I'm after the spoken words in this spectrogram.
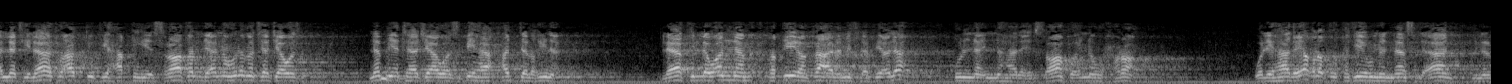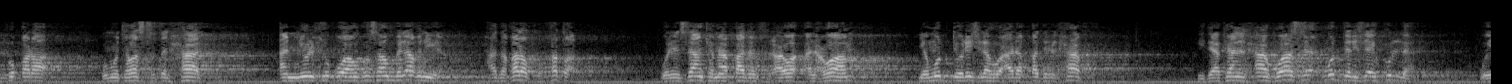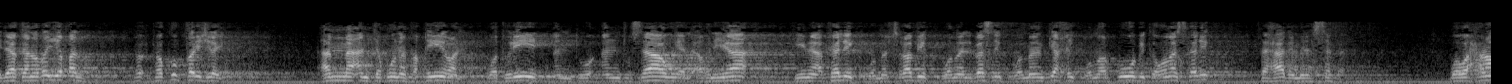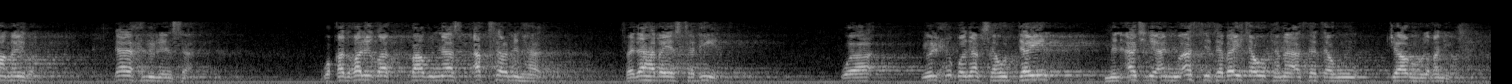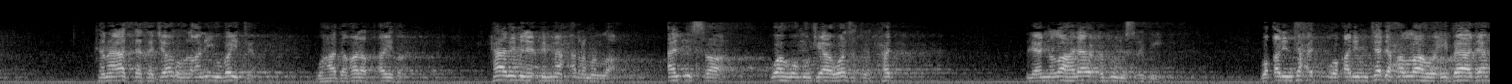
التي لا تعد في حقه إسرافا لأنه لم يتجاوز لم يتجاوز بها حد الغنى. لكن لو أن فقيرا فعل مثل فعله قلنا إن هذا إسراف وإنه حرام. ولهذا يغلط كثير من الناس الآن من الفقراء ومتوسط الحال أن يلحقوا أنفسهم بالأغنياء. هذا غلط وخطأ. والإنسان كما قالت العوام يمد رجله على قدر الحاف. إذا كان الحاف واسع مد رجليه كلها. وإذا كان ضيقا فكف رجليه. أما أن تكون فقيرا وتريد أن تساوي الأغنياء في مأكلك ومشربك وملبسك ومنكحك ومركوبك ومسكنك فهذا من السفه. وهو حرام أيضا. لا يحل للإنسان. وقد غلط بعض الناس أكثر من هذا. فذهب يستدين. ويلحق نفسه الدين من أجل أن يؤثث بيته كما أثثه جاره الغني. كما أثث جاره الغني بيته. وهذا غلط أيضا. هذا من مما حرم الله. الإسراف وهو مجاوزة الحد لأن الله لا يحب المسرفين. وقد وقد امتدح الله عباده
